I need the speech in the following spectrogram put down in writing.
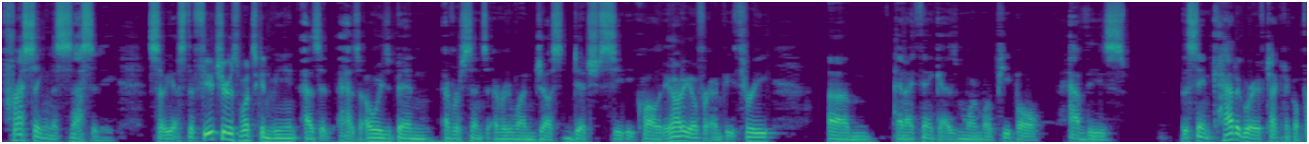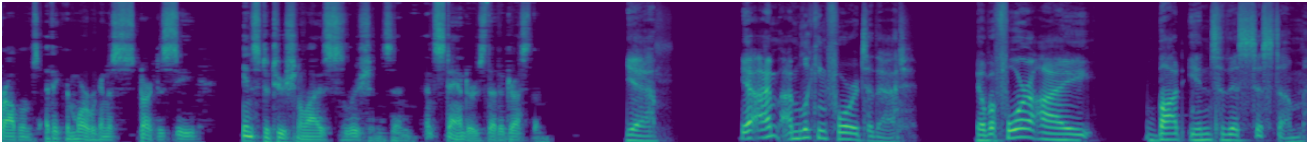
pressing necessity. So yes, the future is what's convenient, as it has always been ever since everyone just ditched CD quality audio for MP3. Um, and I think as more and more people have these the same category of technical problems, I think the more we're going to start to see institutionalized solutions and, and standards that address them. Yeah. Yeah, I'm I'm looking forward to that. You know, before I bought into this system,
